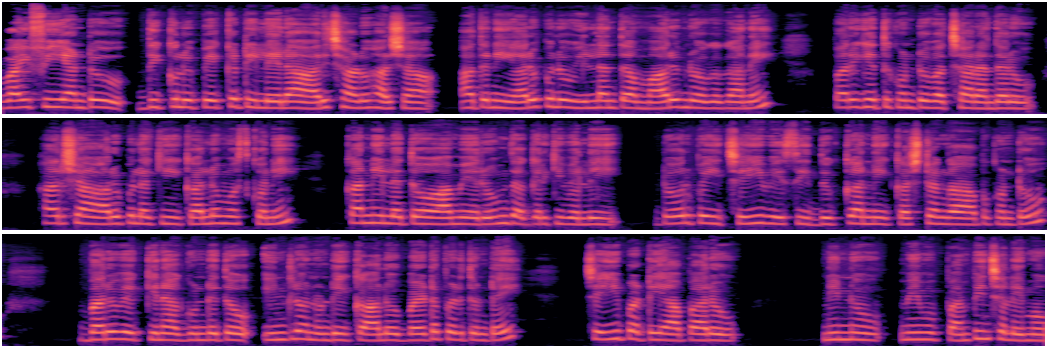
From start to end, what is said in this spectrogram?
వైఫీ అంటూ దిక్కులు పెక్కటిల్లేలా అరిచాడు హర్ష. అతని అరుపులు ఇల్లంతా మారుమ్రోగగానే పరిగెత్తుకుంటూ వచ్చారందరూ. హర్ష అరుపులకి కళ్ళు మూసుకొని కన్నీళ్ళతో ఆమె రూమ్ దగ్గరికి వెళ్ళి డోర్పై చెయ్యి వేసి దుఃఖాన్ని కష్టంగా ఆపుకుంటూ బరువెక్కిన గుండెతో ఇంట్లో నుండి కాలు బయట పెడుతుంటే చెయ్యి పట్టి ఆపారు. నిన్ను మేము పంపించలేము.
